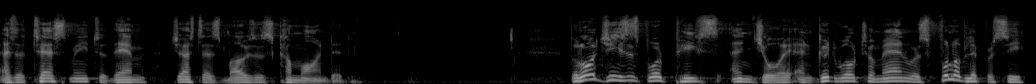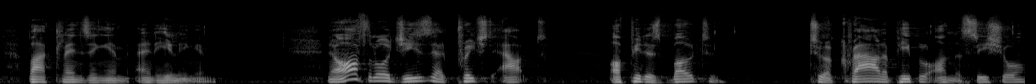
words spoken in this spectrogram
as a testimony to them, just as Moses commanded. The Lord Jesus brought peace and joy and goodwill to a man who was full of leprosy by cleansing him and healing him. Now, after the Lord Jesus had preached out of Peter's boat to a crowd of people on the seashore,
